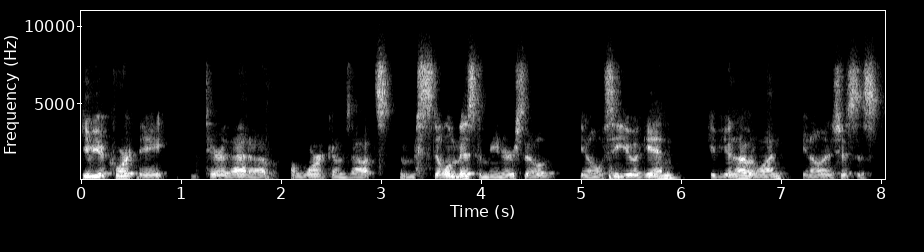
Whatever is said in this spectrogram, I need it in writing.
give you a court date, tear that up, a warrant comes out, it's still a misdemeanor, so you know, see you again, give you another one, you know, and it's just this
